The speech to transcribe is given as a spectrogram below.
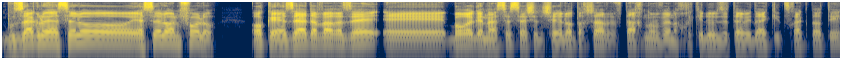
בוזגלו יעשה לו, יעשה לו unfollow. אוקיי, אז זה הדבר הזה. אה, בוא רגע נעשה סשן שאלות עכשיו, הבטחנו, ואנחנו חיכינו עם זה יותר מדי, כי הצחקת אותי.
